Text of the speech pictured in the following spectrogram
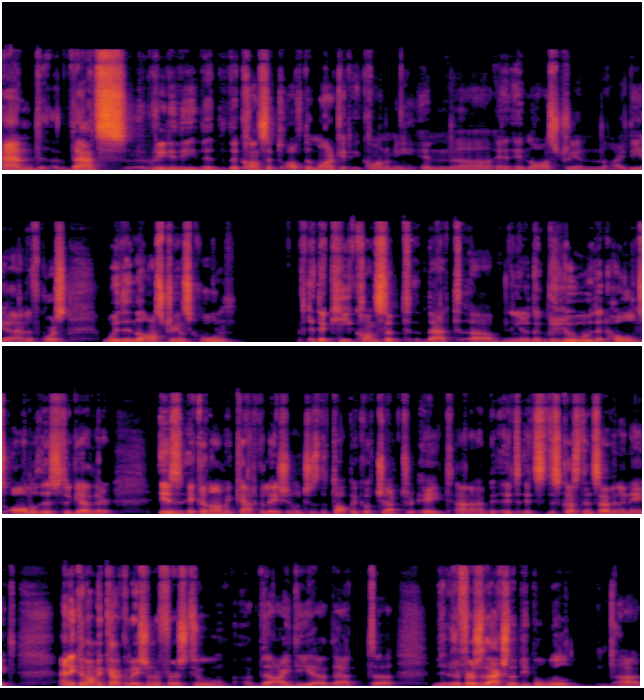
and that's really the, the, the, concept of the market economy in, uh, in, in the Austrian idea. And of course, within the Austrian school, the key concept that uh, you know the glue that holds all of this together is economic calculation, which is the topic of chapter eight, and I, it's it's discussed in seven and eight. And economic calculation refers to the idea that uh, refers to the action that people will uh,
